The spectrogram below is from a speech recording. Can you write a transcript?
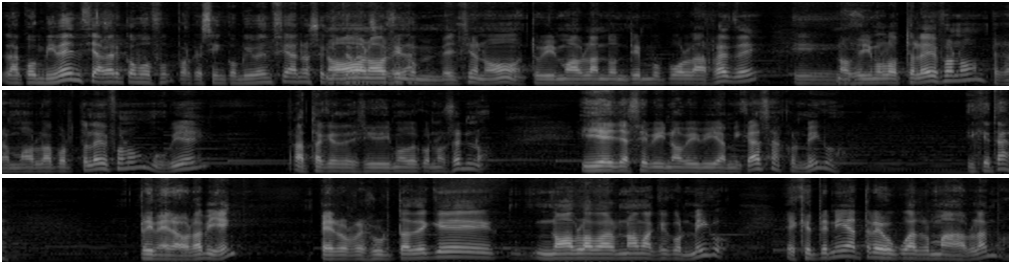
la convivencia, a ver cómo... fu- Porque sin convivencia no se quita no, la no, sin convivencia no. Estuvimos hablando un tiempo por las redes, Y- nos dimos los teléfonos, empezamos a hablar por teléfono, muy bien, hasta que decidimos de conocernos. Y ella se vino a vivir a mi casa conmigo. ¿Y qué tal? Primera hora bien, pero resulta de que no hablaba nada más que conmigo. Es que tenía tres o cuatro más hablando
